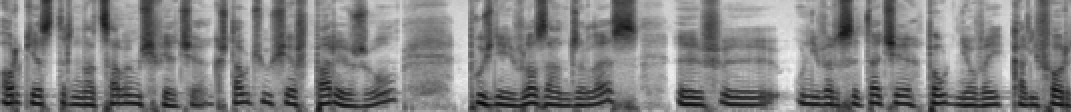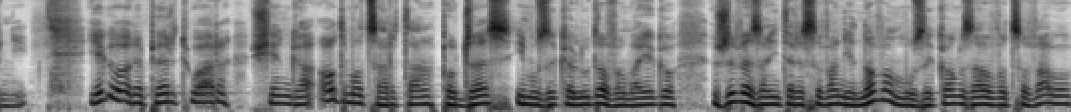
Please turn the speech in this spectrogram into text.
orkiestr na całym świecie. Kształcił się w Paryżu, później w Los Angeles, w Uniwersytecie Południowej Kalifornii. Jego repertuar sięga od Mozarta po jazz i muzykę ludową, a jego żywe zainteresowanie nową muzyką zaowocowało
